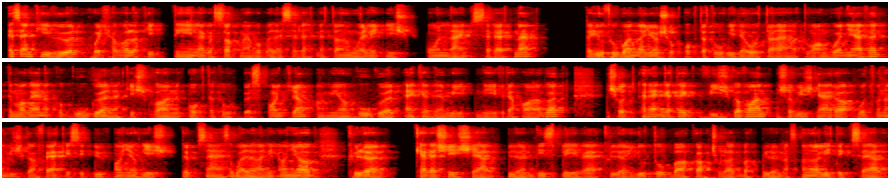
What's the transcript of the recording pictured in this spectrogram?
Ezen kívül, hogyha valaki tényleg a szakmába bele szeretne tanulni és online szeretne, a YouTube-on nagyon sok oktató videó található angol nyelven, de magának a Google-nek is van oktatóközpontja, ami a Google Academy névre hallgat, és ott rengeteg vizsga van, és a vizsgára ott van a vizsga felkészítő anyag is, több száz oldalni anyag, külön kereséssel, külön diszplével, külön YouTube-bal kapcsolatban, külön az Analytics-el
